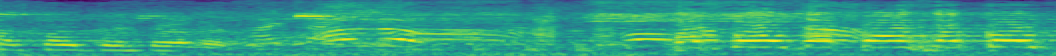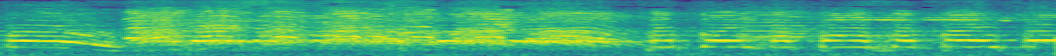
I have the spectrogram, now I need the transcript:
ಸತ್ತೋಯ್ತು ಅಂತ ಹೇಳ್ಬೇಕು ಸತ್ತೋಯ್ತಪ್ಪ ಸತ್ತೋಯ್ತು ಸತ್ತೋಯ್ತಪ್ಪ ಸತ್ತೋಯ್ತು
